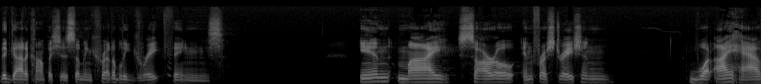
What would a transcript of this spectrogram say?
that God accomplishes some incredibly great things. In my sorrow and frustration, what I have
